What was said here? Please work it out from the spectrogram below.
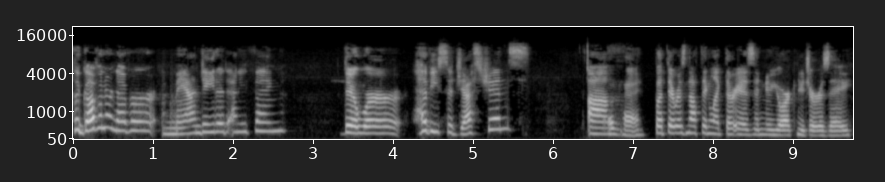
the governor never mandated anything. There were heavy suggestions. Um, Okay, but there was nothing like there is in New York, New Jersey.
